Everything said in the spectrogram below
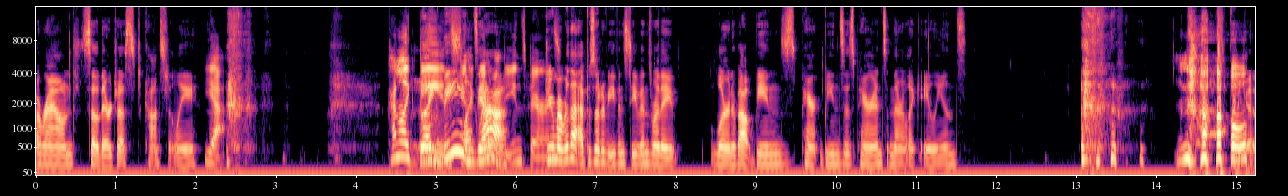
around, so they're just constantly. Yeah. kind of like beans. Like Like, Beans, are yeah. Beans parents. Do you remember that episode of Even Stevens where they learn about Beans' parent Beans' parents and they're like aliens? No.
